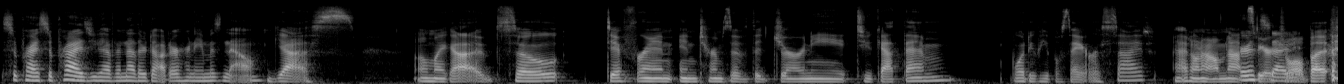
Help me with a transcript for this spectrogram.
Surprise, surprise, you have another daughter. Her name is Nell. Yes. Oh my God. So different in terms of the journey to get them. What do people say? Earthside? I don't know. I'm not Earthside. spiritual, but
